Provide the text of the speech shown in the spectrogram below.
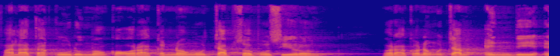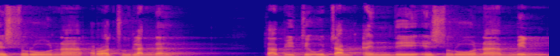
fala taqulu mongko ora kena ngucap sapa sira? Ora kena ngucap indi isruna rajulan dah tapi diucap indi isruna min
